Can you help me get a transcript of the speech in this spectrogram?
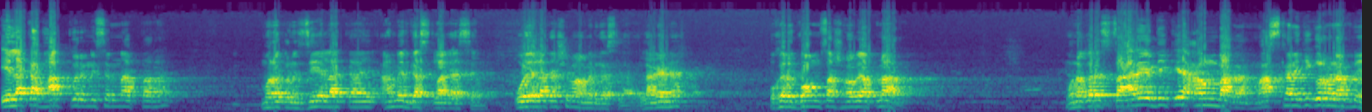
এলাকা ভাগ করে নিছেন না আপনারা? মনে করেন যে এলাকায় আমের গাছ লাগাইছেন, ওই এলাকার সময় আমের গাছ লাগায়। লাগায় না? ওখানে গম চাষ হবে আপনার? মনে করেন চারিদিকে আম বাগান, মাঝখানে কি করবেন আপনি?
